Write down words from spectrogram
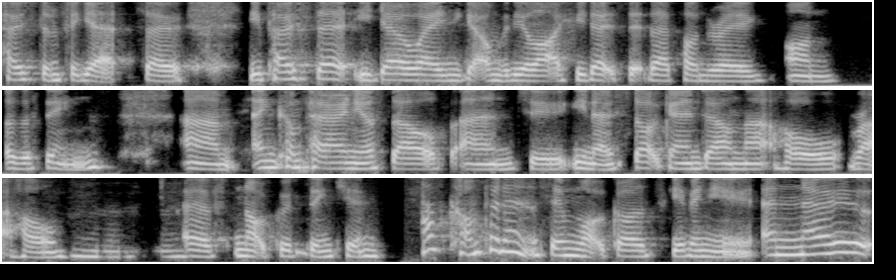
post and forget. So you post it, you go away, and you get on with your life. You don't sit there pondering on other things um, and comparing yourself and to you know start going down that whole rat hole mm-hmm. of not good thinking have confidence in what god's given you and know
